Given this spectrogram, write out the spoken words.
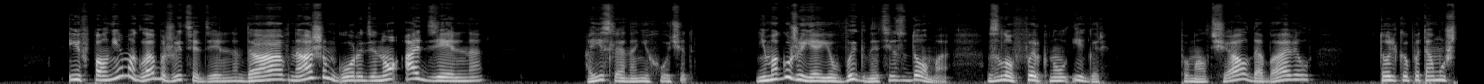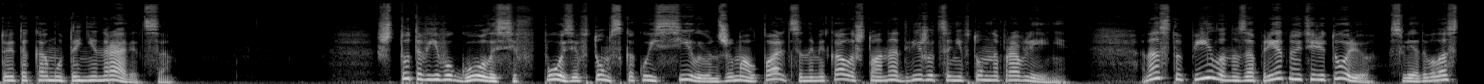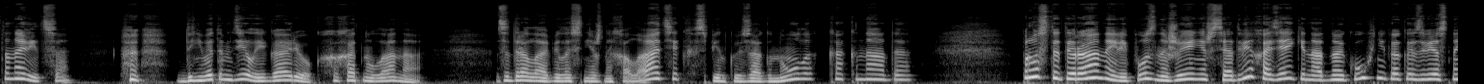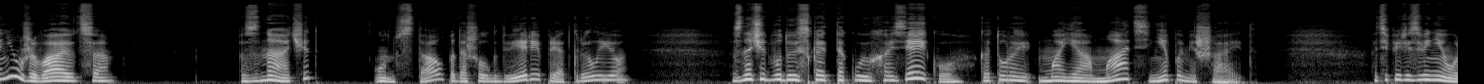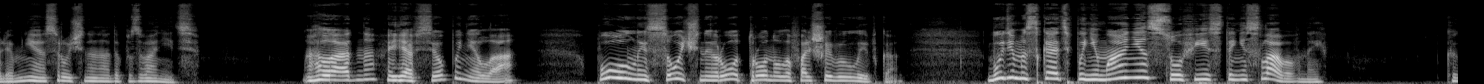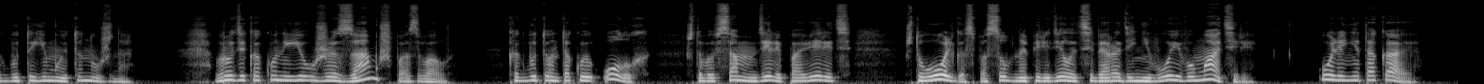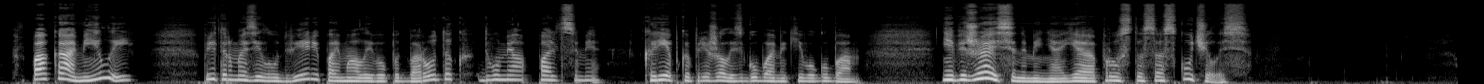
И вполне могла бы жить отдельно. Да, в нашем городе, но отдельно. А если она не хочет? Не могу же я ее выгнать из дома, зло фыркнул Игорь. Помолчал, добавил, только потому, что это кому-то не нравится. Что-то в его голосе, в позе, в том, с какой силой он сжимал пальцы, намекало, что она движется не в том направлении. Она ступила на запретную территорию, следовало остановиться. «Да не в этом дело, Игорек», — хохотнула она. Задрала белоснежный халатик, спинку изогнула, как надо. «Просто ты рано или поздно женишься, а две хозяйки на одной кухне, как известно, не уживаются». «Значит...» Он встал, подошел к двери, приоткрыл ее. «Значит, буду искать такую хозяйку, которой моя мать не помешает. А теперь извини, Оля, мне срочно надо позвонить». «Ладно, я все поняла». Полный сочный рот тронула фальшивая улыбка. «Будем искать понимание с Софьей Станиславовной». Как будто ему это нужно. Вроде как он ее уже замуж позвал, как будто он такой олух, чтобы в самом деле поверить, что Ольга способна переделать себя ради него и его матери. Оля не такая. «Пока, милый», притормозила у двери, поймала его подбородок двумя пальцами, крепко прижалась губами к его губам. «Не обижайся на меня, я просто соскучилась».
